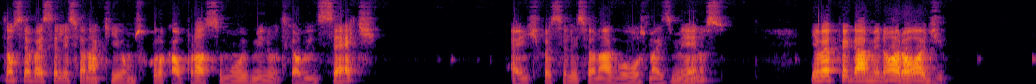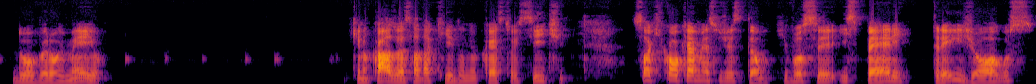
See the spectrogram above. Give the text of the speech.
Então você vai selecionar aqui, vamos colocar o próximo minuto, que é o 27. Aí a gente vai selecionar gols mais menos. E vai pegar a menor odd do over 1,5, que no caso é essa daqui do Newcastle City. Só que qual que é a minha sugestão? Que você espere três jogos,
